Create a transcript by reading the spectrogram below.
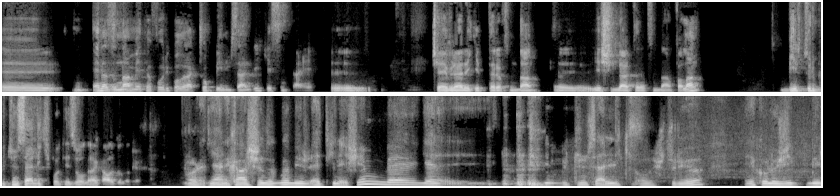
e, en azından metaforik olarak çok benimsendiği kesin. Yani e, çevre hareket tarafından, e, yeşiller tarafından falan bir tür bütünsellik hipotezi olarak algılanıyor. Evet yani karşılıklı bir etkileşim ve bir bütünsellik oluşturuyor ekolojik bir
